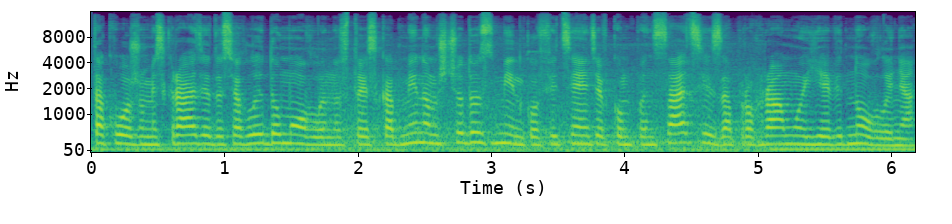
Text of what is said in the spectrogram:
Також у міськраді досягли домовленостей з Кабміном щодо змін коефіцієнтів компенсації за програмою є відновлення.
